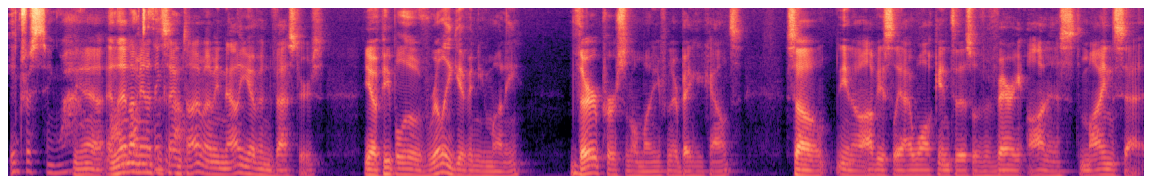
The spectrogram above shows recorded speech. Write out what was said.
Interesting. Wow. Yeah. And then, I mean, at the same about. time, I mean, now you have investors. You have people who have really given you money, their personal money from their bank accounts. So, you know, obviously, I walk into this with a very honest mindset,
